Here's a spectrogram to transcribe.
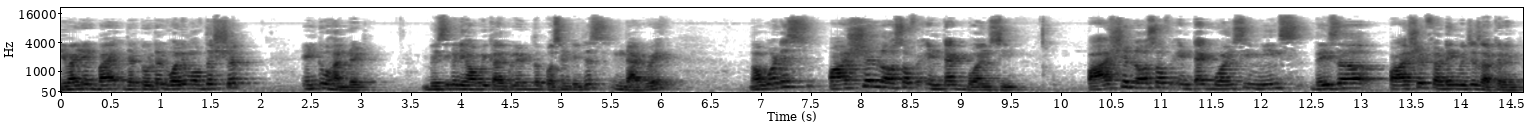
divided by the total volume of the ship into 100. Basically how we calculate the percentages in that way. Now what is partial loss of intact buoyancy? Partial loss of intact buoyancy means there is a partial flooding which is occurring.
